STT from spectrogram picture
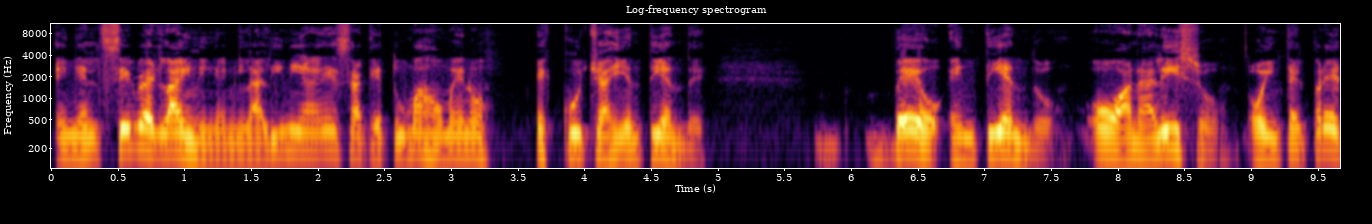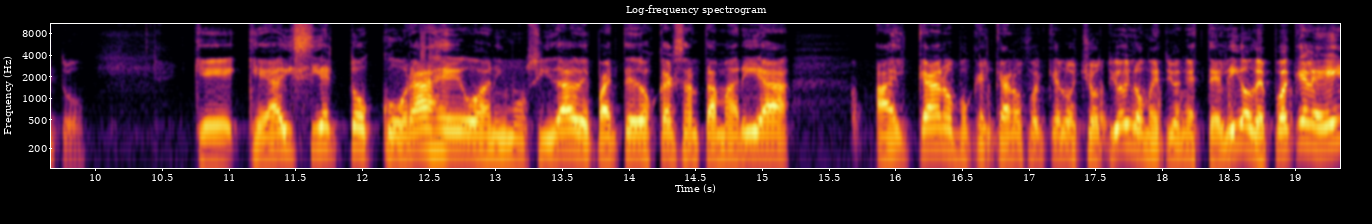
en el Silver Lining, en la línea esa que tú más o menos escuchas y entiendes, veo, entiendo o analizo o interpreto que, hay cierto coraje o animosidad de parte de Oscar Santamaría al Cano, porque el Cano fue el que lo choteó y lo metió en este lío. Después que le,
